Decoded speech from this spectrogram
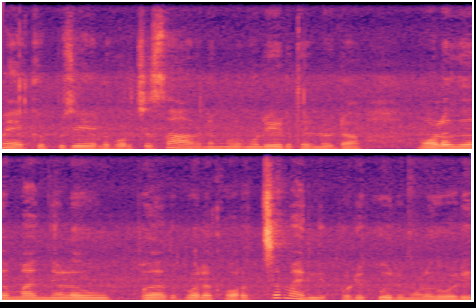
മേക്കപ്പ് ചെയ്യേണ്ട കുറച്ച് സാധനങ്ങളും കൂടി എടുത്തിട്ടുണ്ട് കേട്ടോ മുളക് മഞ്ഞൾ ഉപ്പ് അതുപോലെ കുറച്ച് മല്ലിപ്പൊടി കുരുമുളക് പൊടി.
